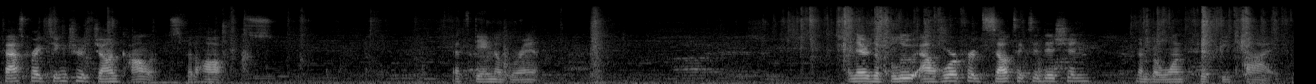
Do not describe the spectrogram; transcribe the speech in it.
fast break signatures, John Collins for the Hawks. That's Daniel Grant. And there's a blue Al Horford Celtics edition, number 155.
